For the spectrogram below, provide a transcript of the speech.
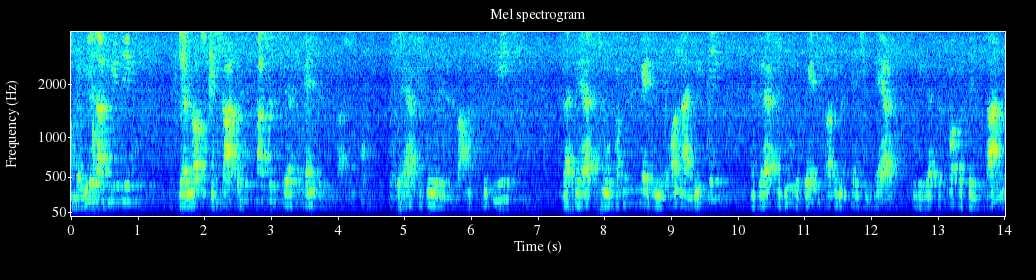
on the real life meetings, they are not to start the discussions, they are to end the discussions. So we have to do it in advance. This means that we have to participate in the online meetings and we have to do the basic argumentation there so we get the proper things done.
